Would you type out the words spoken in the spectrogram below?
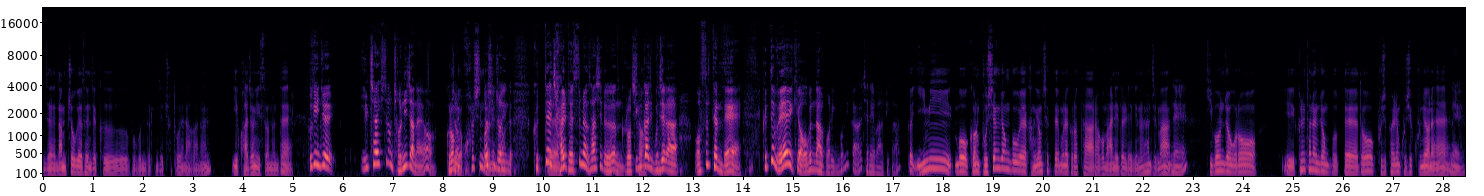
이제 남쪽에서 이제 그 부분들을 이제 주도해 나가는 이 과정이 있었는데 그게 이제 1차 핵실험 전이잖아요. 그럼요. 훨씬, 훨씬 전이죠. 전인데 그때 네. 잘 됐으면 사실은 그렇죠. 지금까지 문제가 없을 텐데 그때 왜 이렇게 어긋나 버린 겁니까? 제네바 합의가. 그러니까 이미 뭐 그거는 부시 행정부의 강경책 때문에 그렇다라고 많이들 얘기는 하지만 네. 기본적으로 이 클린턴 행정부 때도 98년, 99년에 네.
